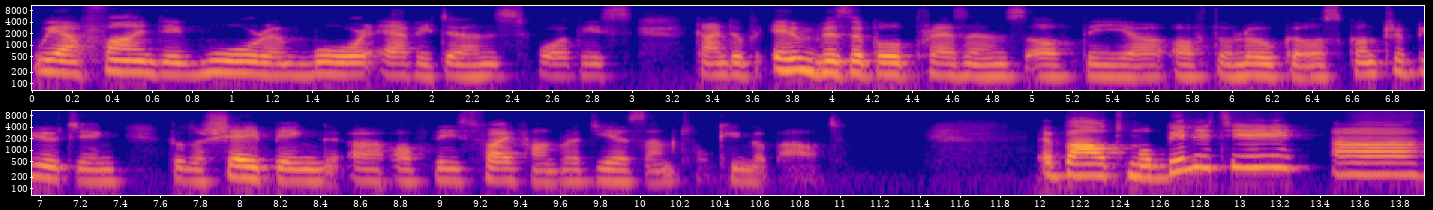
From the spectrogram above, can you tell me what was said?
we are finding more and more evidence for this kind of invisible presence of the uh, of the locals contributing to the shaping uh, of these 500 years I'm talking about. About mobility, uh,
